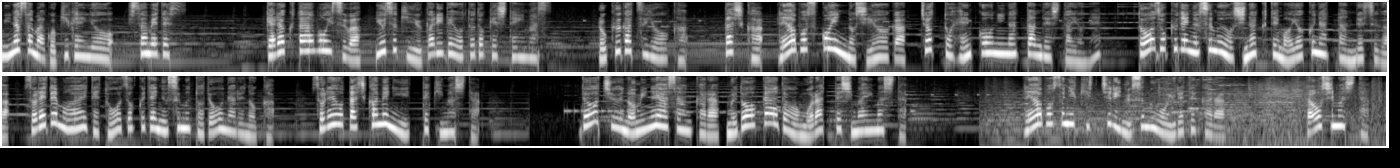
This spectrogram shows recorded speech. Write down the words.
皆様ごきげんよう、ひさめです。キャラクターボイスは、ゆずきゆかりでお届けしています。6月8日、確か、レアボスコインの仕様がちょっと変更になったんでしたよね。盗賊で盗むをしなくても良くなったんですが、それでもあえて盗賊で盗むとどうなるのか、それを確かめに行ってきました。道中の峰屋さんから無道カードをもらってしまいました。レアボスにきっちり盗むを入れてから、倒しました。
